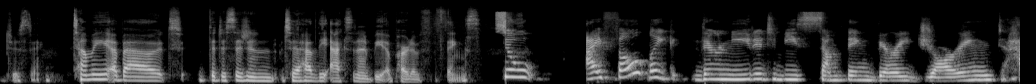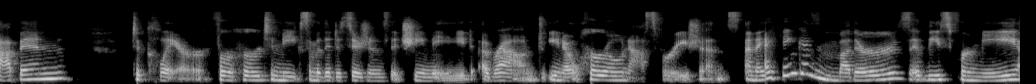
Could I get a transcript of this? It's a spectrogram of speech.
Interesting. Tell me about the decision to have the accident be a part of things. So I felt like there needed to be something very jarring to happen to Claire for her to make some of the decisions that she made around, you know, her own aspirations. And I think as mothers, at least for me,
